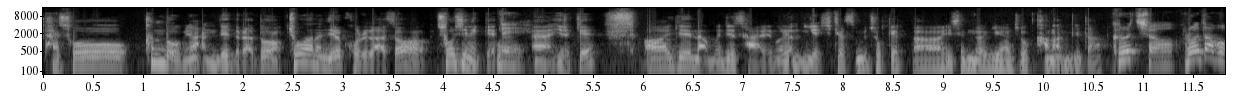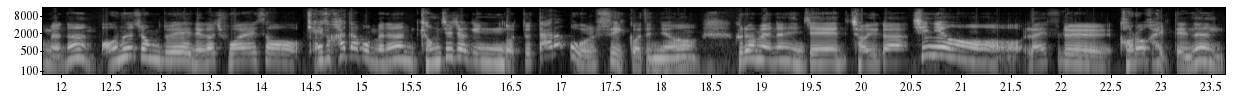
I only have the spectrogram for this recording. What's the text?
다소 큰 도움이 안 되더라도 좋아하는 일을 골라서 소신 있게 네. 아, 이렇게 아, 이제 나머지 삶을 연계시켰으면 좋겠다 이 생각이 아주 강합니다. 그렇죠. 그러다 보면은 어느 정도의 내가 좋아해서 계속 하다 보면은 경제적인 것도 따라올 수 있거든요. 그러면은 이제 저희가 시니어 라이프를 걸어갈 때는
